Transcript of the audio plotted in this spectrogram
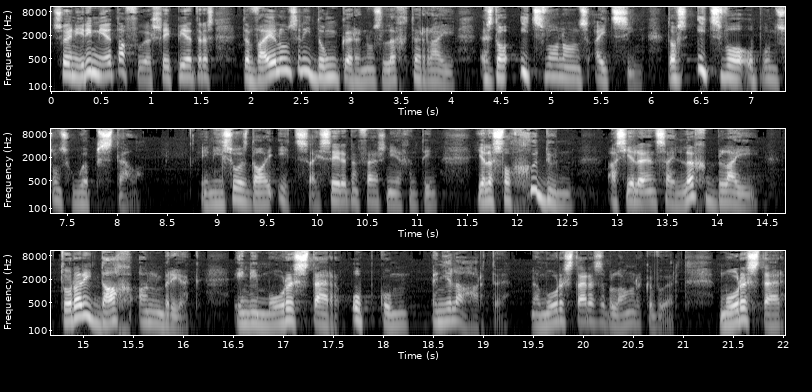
So in hierdie metafoor sê Petrus, terwyl ons in die donker in ons ligte ry, is daar iets waarna ons uitsien. Daar's iets waarop ons ons hoop stel. En hieso is daai iets. Hy sê dit in vers 19. Julle sal goed doen as julle in sy lig bly totdat die dag aanbreek en die môrester opkom in julle harte. Nou môrester is 'n belangrike woord. Môrester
